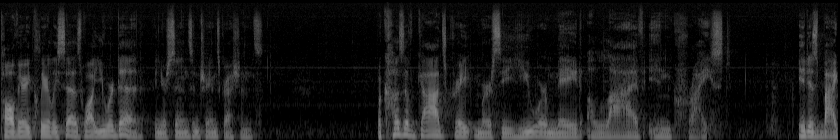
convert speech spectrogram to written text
Paul very clearly says, while you were dead in your sins and transgressions, because of God's great mercy, you were made alive in Christ. It is by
